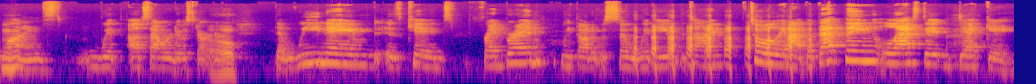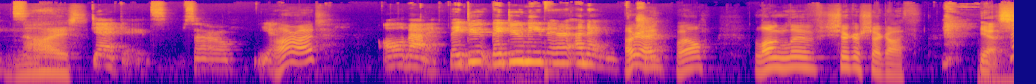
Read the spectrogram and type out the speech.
lines with a sourdough starter Mm-hmm. Oh, that we named as kids Fred bread. We thought it was so witty at the time. totally not. But that thing lasted decades. nice. Decades. So yeah, All right. all about it. They do. They do need a, a name. Okay. Sure. Well, long live Sugar Shoggoth Yes,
